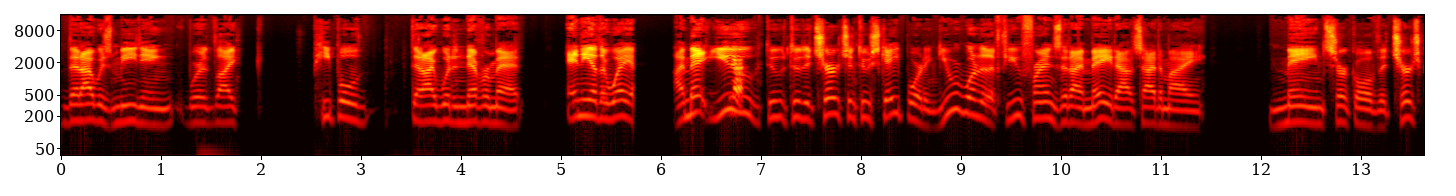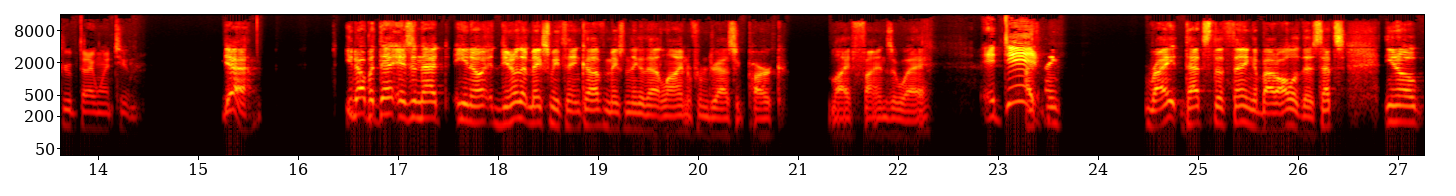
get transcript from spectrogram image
that I was meeting were like people that I would have never met any other way. I met you yeah. through through the church and through skateboarding. You were one of the few friends that I made outside of my main circle of the church group that I went to. Yeah. You know, but that isn't that, you know, you know that makes me think of, makes me think of that line from Jurassic Park, life finds a way. It did. I think right? That's the thing about all of this. That's you know,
